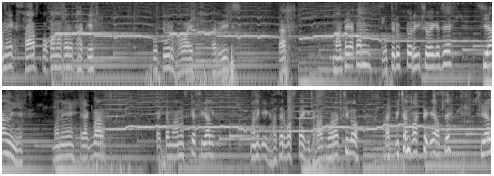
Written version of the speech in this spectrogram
অনেক সাপ পোকামাকড়ও থাকে। প্রচুর ভয় আর রিক্স আর মাঠে এখন অতিরিক্ত রিক্স হয়ে গেছে শিয়াল নিয়ে। মানে একবার একটা মানুষকে শিয়াল মানে কি ঘাসের বস্তায় ঘাস ভরাচ্ছিল আর পিছন পাক থেকে আসে শিয়াল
